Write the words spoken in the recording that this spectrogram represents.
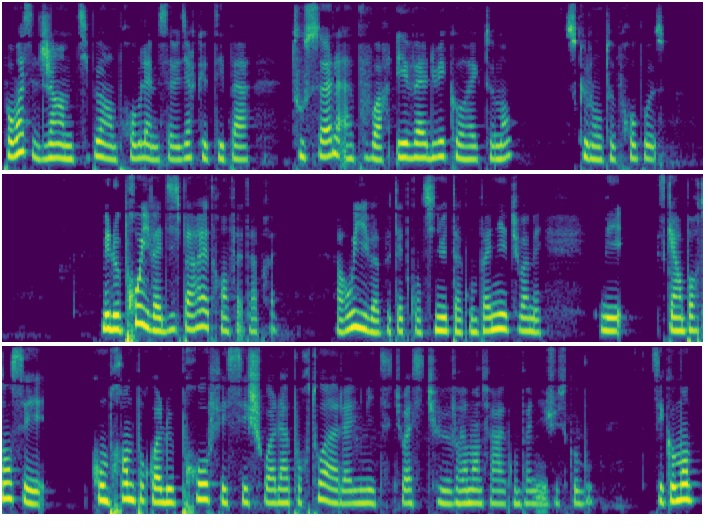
pour moi c'est déjà un petit peu un problème. Ça veut dire que t'es pas tout seul à pouvoir évaluer correctement ce que l'on te propose. Mais le pro, il va disparaître en fait après. Alors oui, il va peut-être continuer de t'accompagner, tu vois, mais, mais ce qui est important, c'est comprendre pourquoi le pro fait ces choix-là pour toi, à la limite, tu vois, si tu veux vraiment te faire accompagner jusqu'au bout. C'est comment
